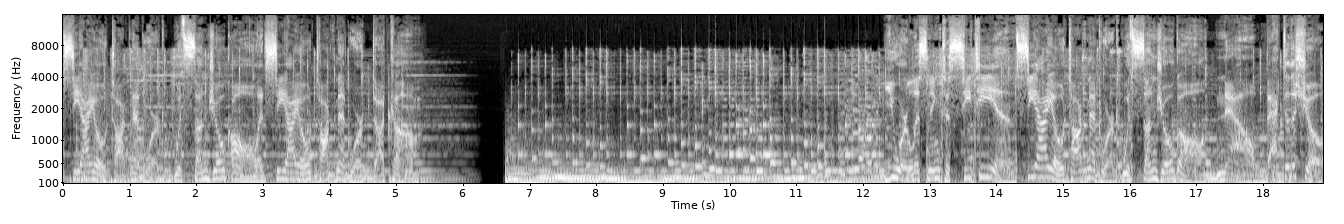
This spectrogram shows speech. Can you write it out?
CIO Talk Network with Sanjog Aul at CIOTalkNetwork.com. You are listening to CTN CIO Talk Network with Sanjog Aul. Now, back to the show.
